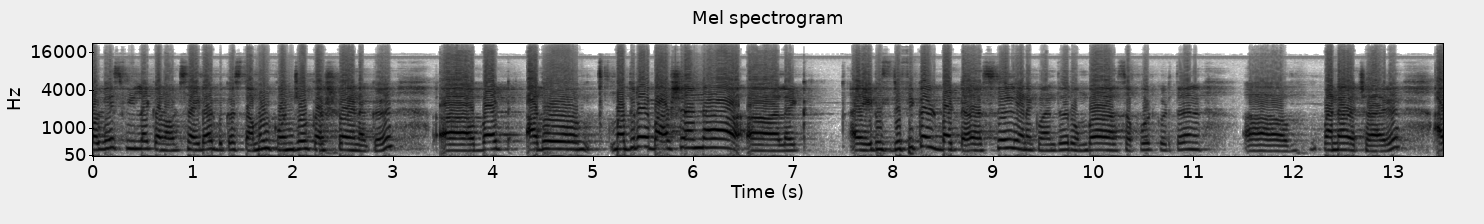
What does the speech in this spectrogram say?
always feel like an outsider because Tamil கொஞ்சம் கஷ்டம் எனக்கு. Uh, பட் அது மதுரை பாஷைன்னு like it is difficult but still எனக்கு வந்து ரொம்ப சப்போர்ட் கொடுத்து பண்ண வச்சாரு. I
